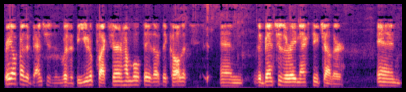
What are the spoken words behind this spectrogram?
right up by the benches. Was it the Uniplexer in Humboldt? Is that what they called it? And the benches are right next to each other, and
